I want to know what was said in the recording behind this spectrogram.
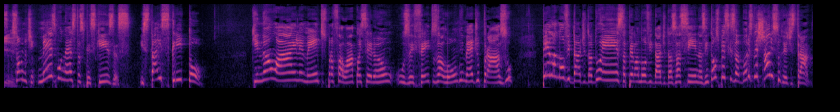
desconfie. só um minutinho. Mesmo nestas pesquisas, está escrito que não há elementos para falar quais serão os efeitos a longo e médio prazo pela novidade da doença, pela novidade das vacinas. Então, os pesquisadores deixaram isso registrado.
